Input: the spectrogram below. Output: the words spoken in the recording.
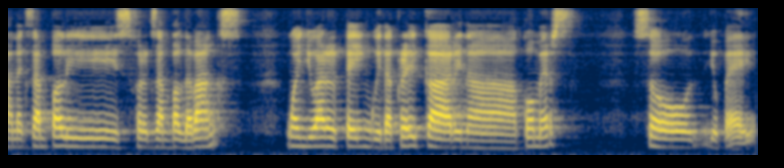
An example is, for example, the banks. When you are paying with a credit card in a commerce, so you pay,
